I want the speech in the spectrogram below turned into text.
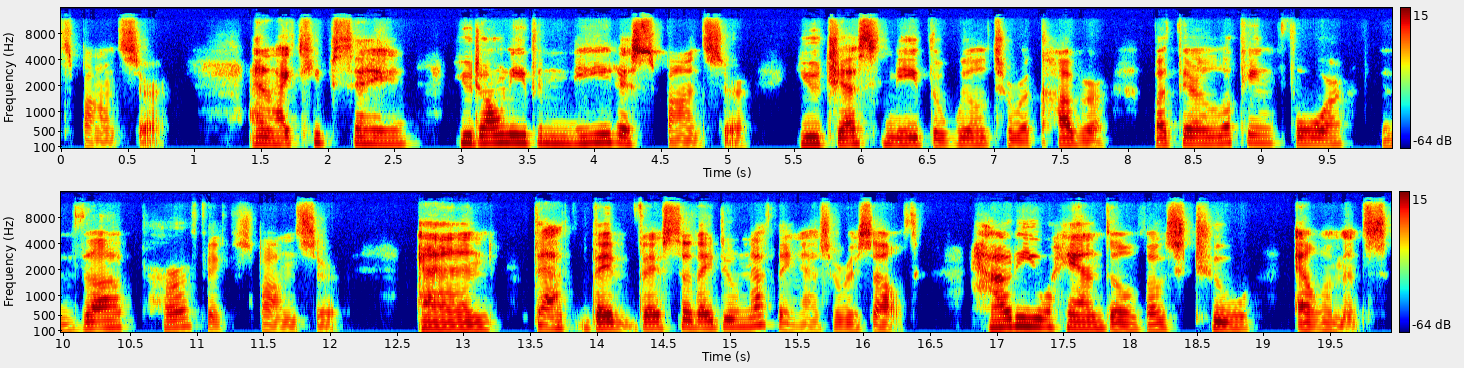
sponsor? And I keep saying, you don't even need a sponsor. You just need the will to recover. But they're looking for the perfect sponsor. And that they, they so they do nothing as a result. How do you handle those two elements?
